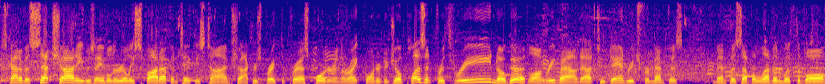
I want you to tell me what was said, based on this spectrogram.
It's kind of a set shot. He was able to really spot up and take his time. Shockers break the press. Porter in the right corner to Joe Pleasant for three. No good. Long rebound out to Dandridge for Memphis. Memphis up 11 with the ball.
